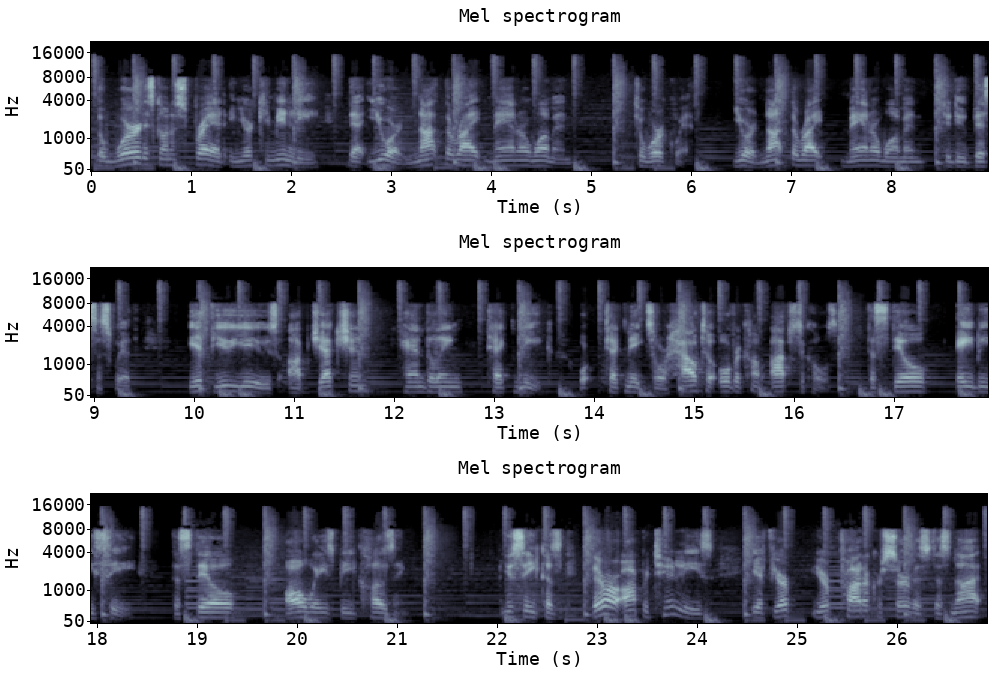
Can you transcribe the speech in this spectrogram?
the word is going to spread in your community that you are not the right man or woman to work with. You are not the right man or woman to do business with if you use objection handling technique or techniques or how to overcome obstacles to still ABC, to still always be closing. You see, because there are opportunities if your your product or service does not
